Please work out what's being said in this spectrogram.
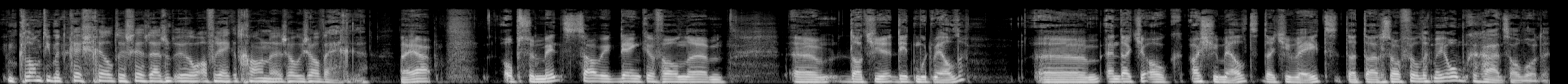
een klant die met cashgeld 6000 euro afrekent, gewoon uh, sowieso weigeren. Nou ja, op zijn minst zou ik denken van. Um, dat je dit moet melden. Um, en dat je ook, als je meldt, dat je weet dat daar zorgvuldig mee omgegaan zal worden.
